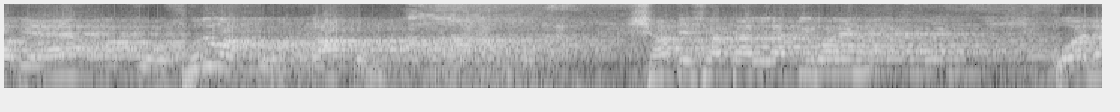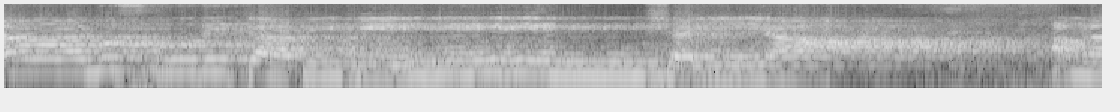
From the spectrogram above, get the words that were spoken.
হবে একমাত্র, শুধুমাত্র কার জন্য? সাথে সাথে আল্লাহ কি বলেন? ওয়ালা নুশরিকা বিহি শাইয়া আমরা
